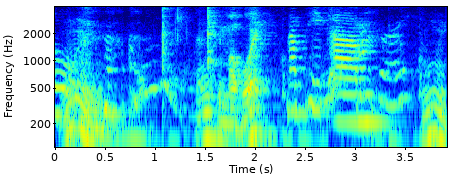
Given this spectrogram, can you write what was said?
ลูก Mm. Thank you, my boy. น้ำพริกอ่า Mm.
